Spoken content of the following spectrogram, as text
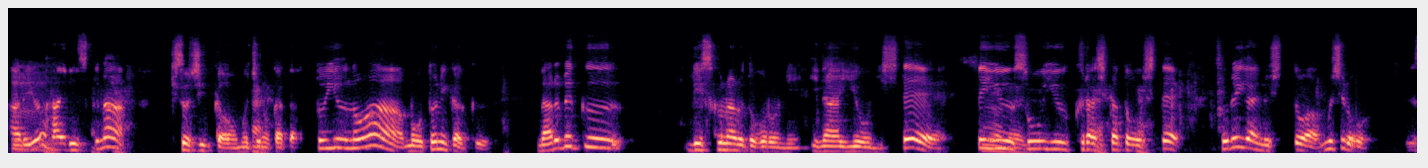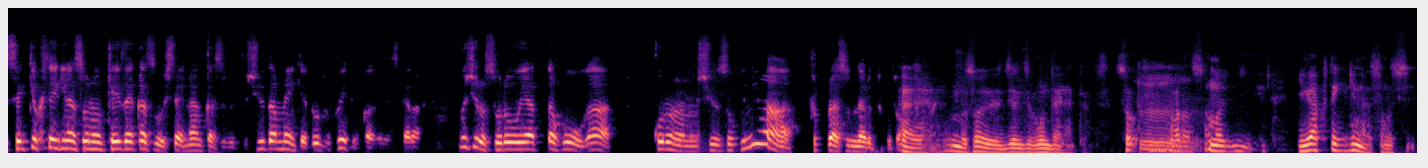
あるいはハイリスクな基礎疾患をお持ちの方というのは、もうとにかく、なるべくリスクのあるところにいないようにして、っていう、そういう暮らし方をして、それ以外の人はむしろ積極的なその経済活動をしたりなんかすると、集団免疫がどんどん増えていくわけですから、むしろそれをやった方が、コロナの収束にはプラスになるってことは、ええもうそれで全然問題になってます。そうんだからそのい医学的なそのし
